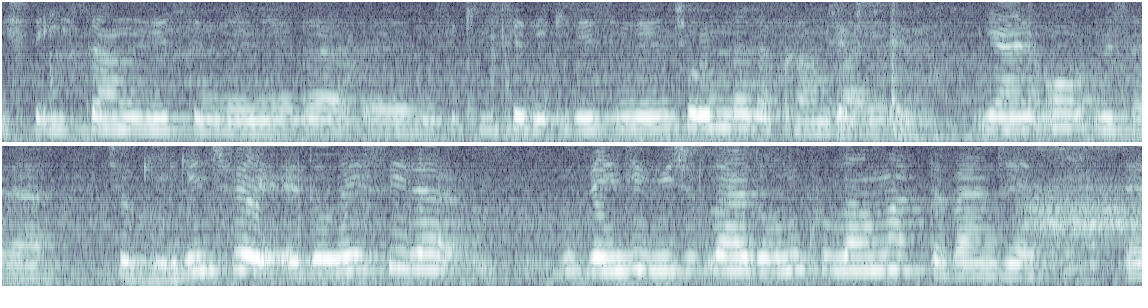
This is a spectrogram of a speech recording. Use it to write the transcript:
işte İsa'nın resimlerini ya da mesela kilisedeki resimlerin çoğunda da kan var. Yani o mesela çok ilginç ve dolayısıyla bu zenci vücutlarda onu kullanmak da bence e,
